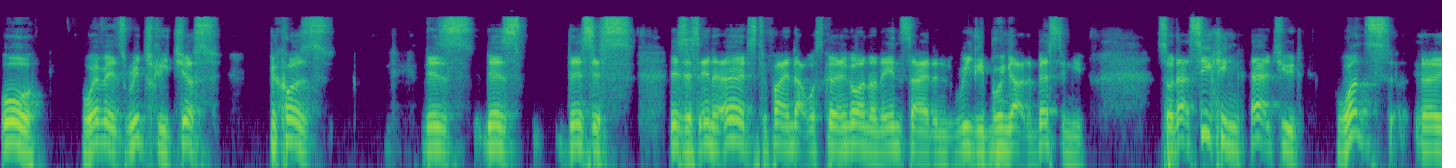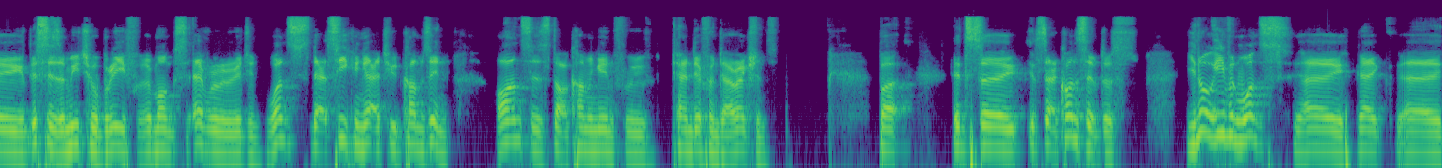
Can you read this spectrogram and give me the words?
or whether it's literally just because there's there's there's this there's this inner urge to find out what's going on on the inside and really bring out the best in you. So that seeking attitude, once uh, this is a mutual belief amongst every religion, once that seeking attitude comes in, answers start coming in through ten different directions. But it's uh, it's that concept of you know even once uh, like uh,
